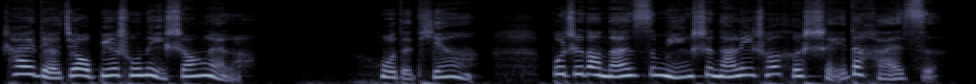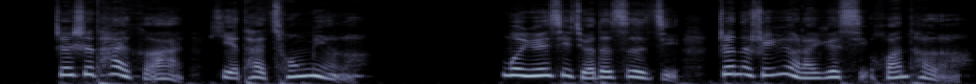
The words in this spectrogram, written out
差一点就要憋出内伤来了。我的天啊！不知道南思明是南离川和谁的孩子，真是太可爱，也太聪明了。莫元熙觉得自己真的是越来越喜欢他了。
